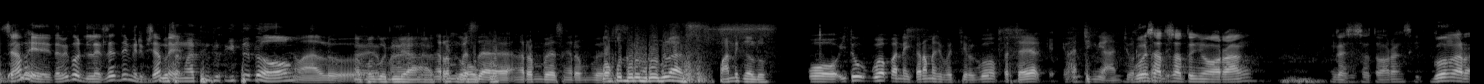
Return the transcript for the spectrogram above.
Siapa ya? Tapi gue dilihat-lihat dia mirip Gak siapa usah ya? ngeliatin gue gitu dong Malu. apa gue dilihat Ngerembes dah, ngerembes, ngerembes. waktu 2012 panik gak lu Wow, itu gua panik karena masih kecil. Gua percaya anjing nih hancur. Gue satu-satunya orang Enggak satu orang sih. Gue nger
